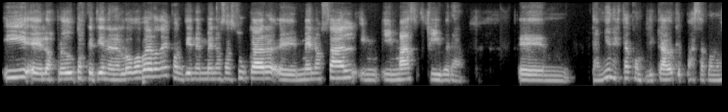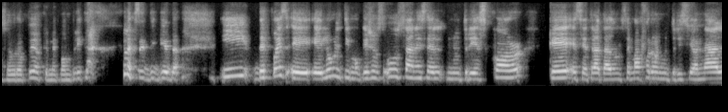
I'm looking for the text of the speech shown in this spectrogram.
y eh, los productos que tienen el logo verde contienen menos azúcar, eh, menos sal y, más fibra. Em, también está complicado. ¿Qué pasa con los europeos que me complican las etiquetas? Y después eh, el último que ellos usan es el Nutri-Score, que se trata de un semáforo nutricional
